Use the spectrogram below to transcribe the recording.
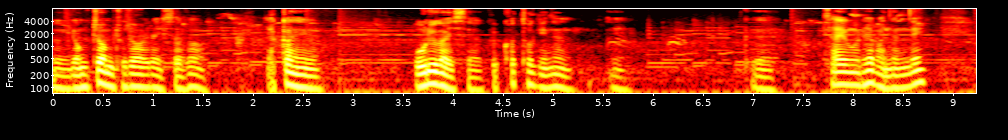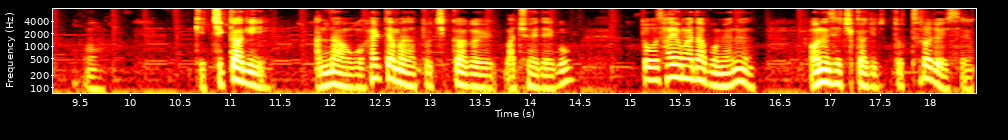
그 0점 조절에 있어서 약간의 오류가 있어요. 그 커터기는 예, 그 사용을 해봤는데 어, 이렇게 직각이 안 나오고 할 때마다 또 직각을 맞춰야 되고 또 사용하다 보면은 어느새 직각이 또 틀어져 있어요.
